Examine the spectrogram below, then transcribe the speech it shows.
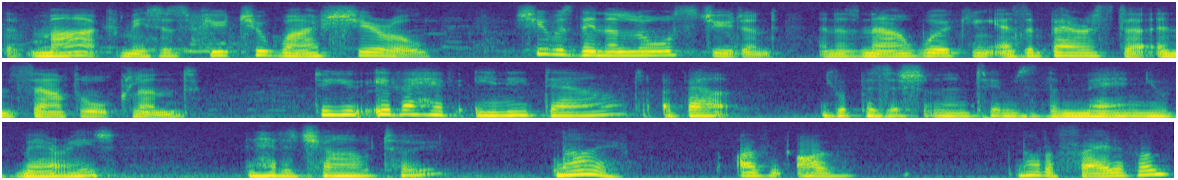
that Mark met his future wife Cheryl. She was then a law student and is now working as a barrister in South Auckland. Do you ever have any doubt about your position in terms of the man you've married and had a child to? No, I've, I'm not afraid of him.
